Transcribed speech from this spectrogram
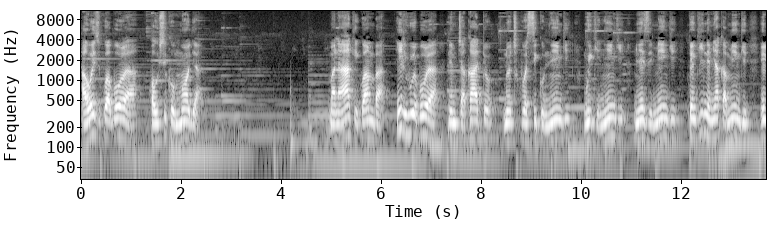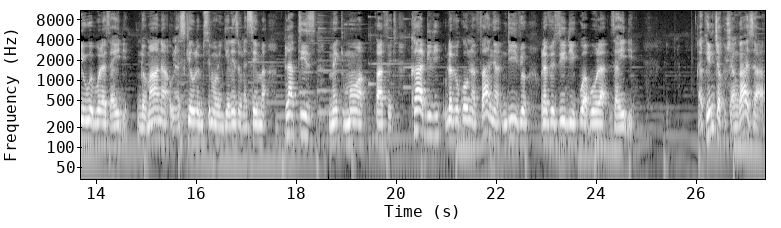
hauwezi kuwa bora kwa usiku mmoja. Maana yake kwamba ili huwe bora ni mchakato unaochukua siku nyingi wiki nyingi miezi mingi pengine miaka mingi ili uwe bora zaidi. Ndio maana unasikia ule msemo wa uingereza unasema practice make more perfect. Kadiri unavyokuwa unafanya ndivyo unavyozidi kuwa bora zaidi. Lakini cha kushangaza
